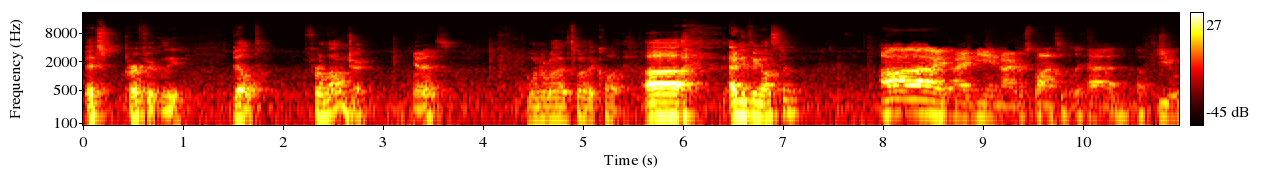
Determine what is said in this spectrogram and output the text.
it's perfectly built for lounging. It is. I wonder why that's why they call it. Uh, anything else, Tim? I I mean I responsibly had a few.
